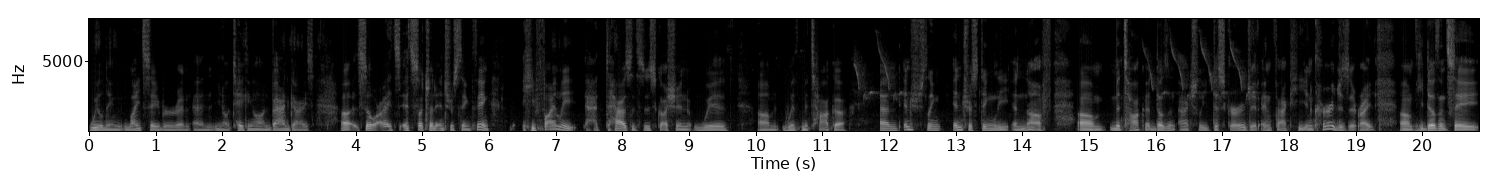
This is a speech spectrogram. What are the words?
wielding lightsaber and and you know taking on bad guys. Uh, so it's it's such an interesting thing. He finally has this discussion with um, with Mitaka and interesting, interestingly enough, um, Mitaka doesn't actually discourage it. In fact, he encourages it. Right? Um, he doesn't say,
